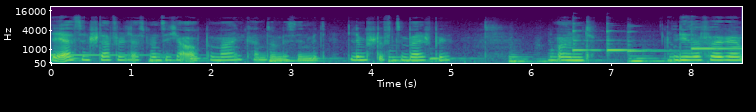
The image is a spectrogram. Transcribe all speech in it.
der ersten Staffel, dass man sich ja auch bemalen kann, so ein bisschen mit Lippstift zum Beispiel. Und in dieser Folge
